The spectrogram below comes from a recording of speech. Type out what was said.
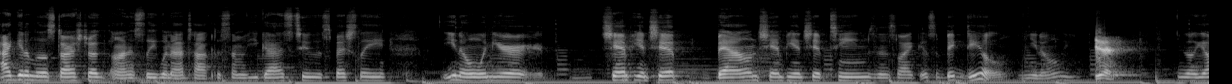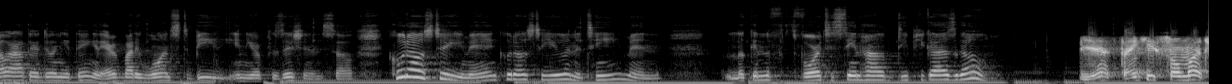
I get a little starstruck, honestly, when I talk to some of you guys too, especially, you know, when you're championship bound, championship teams, and it's like, it's a big deal, you know? Yeah. You know, y'all are out there doing your thing, and everybody wants to be in your position. So, kudos to you, man. Kudos to you and the team, and looking forward to seeing how deep you guys go. Yeah, thank you so much.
